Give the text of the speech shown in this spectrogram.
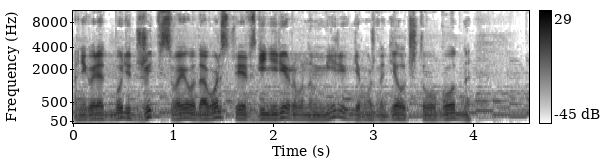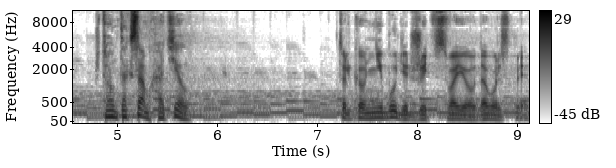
Они говорят, будет жить в свое удовольствие в сгенерированном мире, где можно делать что угодно. Что он так сам хотел. Только он не будет жить в свое удовольствие.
